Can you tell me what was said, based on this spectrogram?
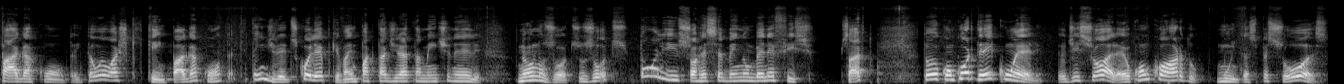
paga a conta. Então eu acho que quem paga a conta é que tem direito de escolher, porque vai impactar diretamente nele, não nos outros. Os outros estão ali só recebendo um benefício, certo? Então eu concordei com ele. Eu disse: olha, eu concordo. Muitas pessoas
